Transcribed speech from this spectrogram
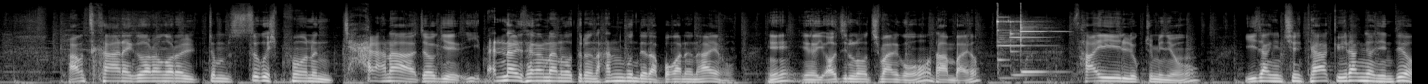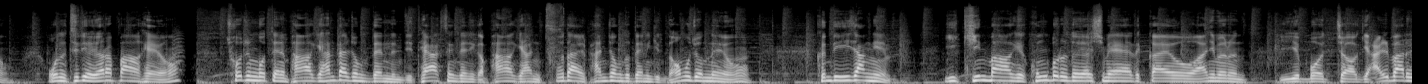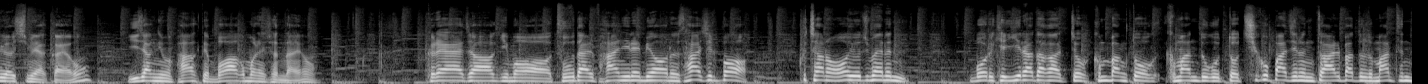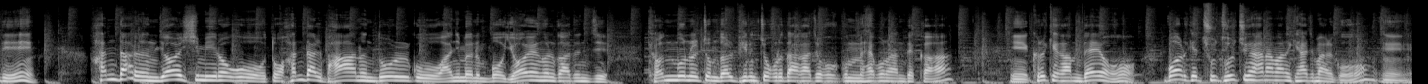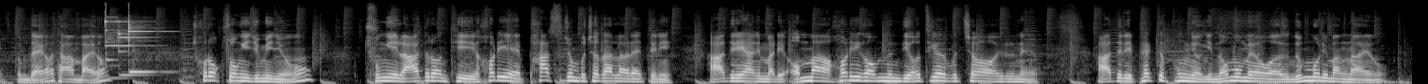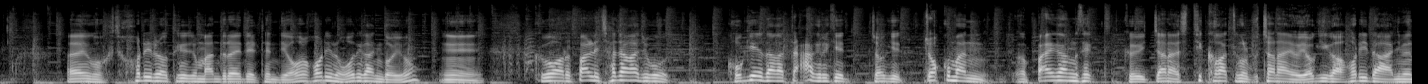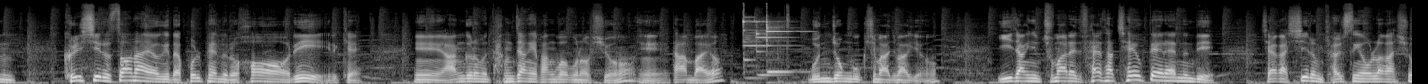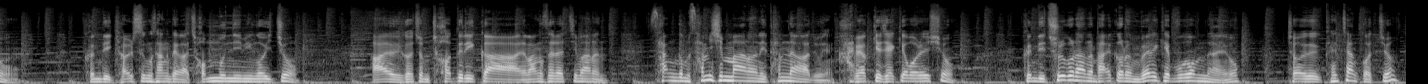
아무튼 간에 그런 거를 좀 쓰고 싶으면은 잘 하나 저기 이 맨날 생각나는 것들은 한 군데다 보관해 놔요. 예? 예, 여질러 놓지 말고 다음 봐요. 4216 주민요. 이장님 지금 대학교 1학년인데요. 오늘 드디어 여름방학 해요. 초중고 때는 방학이 한 달 정도 됐는데 대학생 되니까 방학이 한 두 달 반 정도 되는 게 너무 좋네요. 근데 이장님 이 긴 방학에 공부를 더 열심히 해야 될까요? 아니면은 이게 뭐 저기 알바를 열심히 할까요? 이장님은 방학 때 뭐 하고 보내셨나요? 그래 저기 뭐 두 달 반이라면은 사실 뭐 그렇잖아. 요즘에는 뭐 이렇게 일하다가 저 금방 또 그만두고 또 치고 빠지는 또 알바들도 많던데 한 달은 열심히 일하고 또 한 달 반은 놀고 아니면은 뭐 여행을 가든지 견문을 좀 넓히는 쪽으로 다가 조금 해보는 안 될까? 예, 그렇게 가면 돼요. 뭐 이렇게 줄- 둘 중에 하나만 이렇게 하지 말고. 예, 그럼 돼요. 다음 봐요. 초록송이 주민요. 중1 아들한테 허리에 파스 좀 붙여달라 그랬더니 아들이 하는 말이 엄마 허리가 없는데 어떻게 붙여 이러네요. 아들이 팩트 폭력이 너무 매워 눈물이 막 나요. 아이고 허리를 어떻게 좀 만들어야 될 텐데 어, 허리는 어디 간 거요? 예, 그거를 빨리 찾아가지고 거기에다가 딱 이렇게 저기 조그만 어, 빨강색 그 있잖아요 스티커 같은 걸 붙여놔요. 여기가 허리다 아니면 글씨로 써놔요 여기다 볼펜으로 허리 이렇게 예, 안 그러면 당장의 방법은 없쇼. 예, 다음 봐요. 문종국 씨 마지막이요. 이장님 주말에 회사 체육대회를 했는데 제가 씨름 결승에 올라가쇼. 근데 결승 상대가 전무님인 거 있죠? 아유, 이거 좀 져드릴까 망설였지만은 상금 30만 원이 탐나가지고 그냥 가볍게 제껴버렸쇼. 근데 출근하는 발걸음 왜 이렇게 무겁나요? 저 괜찮겠죠?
